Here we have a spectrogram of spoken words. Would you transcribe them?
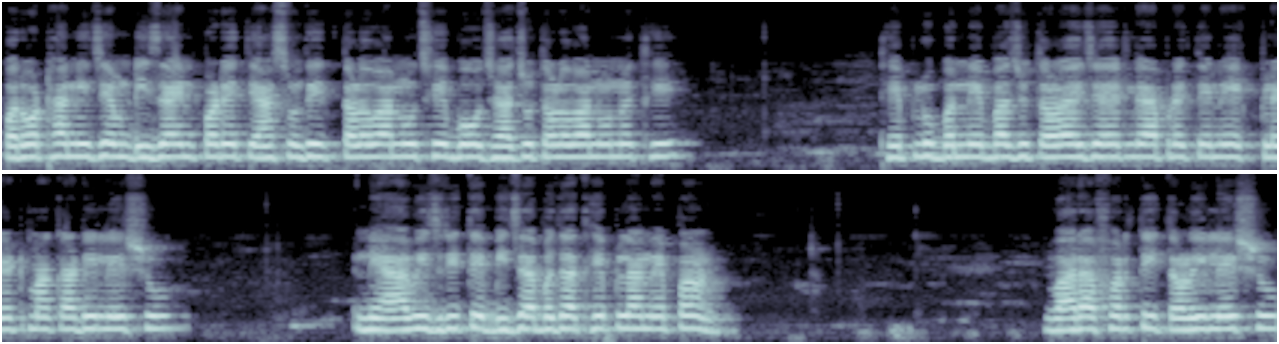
પરોઠાની જેમ ડિઝાઇન પડે ત્યાં સુધી તળવાનું છે, બહુ ઝાઝું તળવાનું નથી. થેપલું બંને બાજુ તળાઈ જાય એટલે આપણે તેને એક પ્લેટમાં કાઢી લેશું. ને આવી જ રીતે બીજા બધા થેપલાને પણ વારાફરતી તળી લેશું.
